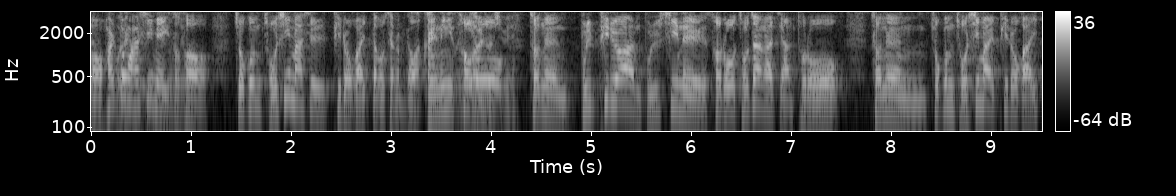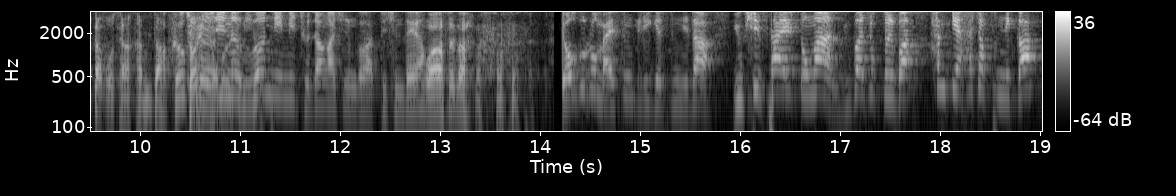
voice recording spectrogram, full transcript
어, 활동하심에 있어서 조금 조심하실 필요가 있다고 생각합니다. 어떤 괜히 부분이요? 서로? 저는 불필요한 불신을 서로 조장하지 않도록 저는 조금 조심할 필요가 있다고 생각합니다. 아, 그 저는 불씨는 의원님이 조장하시는 것 같으신데요. 와 세다. 역으로 말씀드리겠습니다. 64일 동안 유가족들과 함께 하셨습니까?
